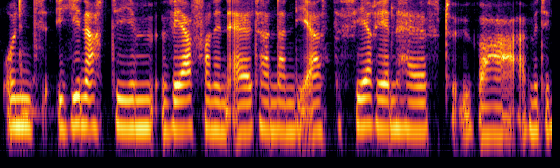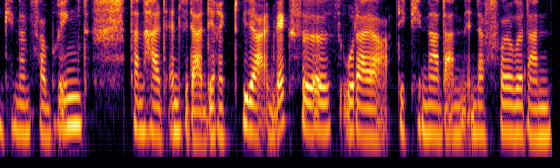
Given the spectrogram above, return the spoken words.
Und je nachdem, wer von den Eltern dann die erste Ferienhälfte über mit den Kindern verbringt, dann halt entweder direkt wieder ein Wechsel ist oder die Kinder dann in der Folge dann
